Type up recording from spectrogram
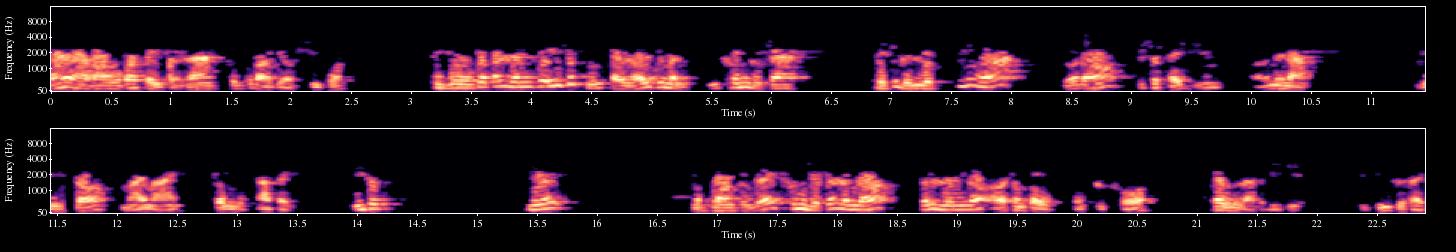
đã là vào ngục a tỳ trở ra, không có bao giờ siêu thoát thì dù cho tánh linh có ý thức những tội lỗi của mình cũng không được ra, thì cái định luật tiến hóa của đó nó sẽ thể hiện ở nơi nào. Vì đó mãi mãi trong ngục a tỳ. Ý thức nếu một hoàng thượng đế không được tánh linh đó tánh linh đó ở trong tù, còn cực khổ, hơn là bị diệt thì chính thưa thầy.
